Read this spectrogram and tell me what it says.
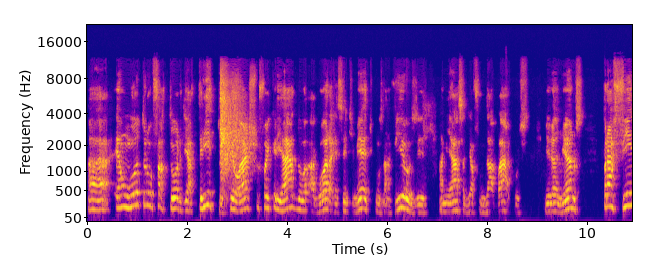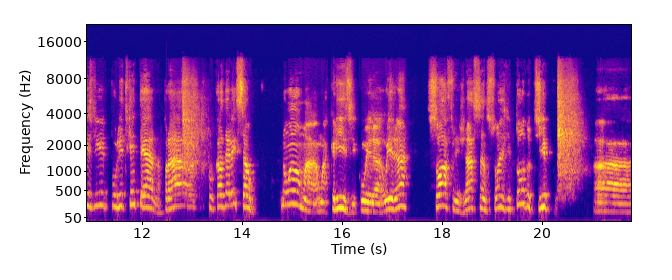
ah, é um outro fator de atrito que eu acho foi criado agora recentemente com os navios e ameaça de afundar barcos iranianos para fins de política interna, para, por causa da eleição. Não há uma, uma crise com o Irã. O Irã sofre já sanções de todo tipo, ah,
